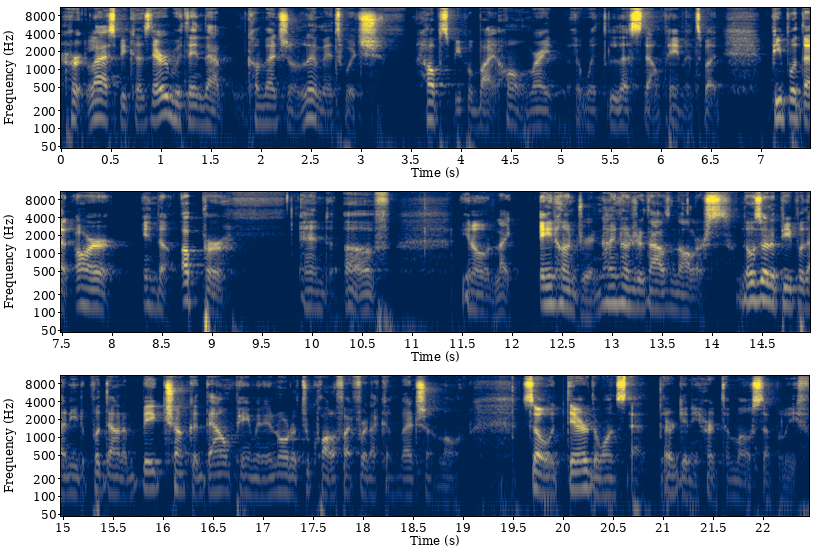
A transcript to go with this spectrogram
hurt less because they're within that conventional limits, which helps people buy a home, right, with less down payments. But people that are in the upper end of, you know, like 800 $900,000, those are the people that need to put down a big chunk of down payment in order to qualify for that conventional loan. So they're the ones that they're getting hurt the most, I believe.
